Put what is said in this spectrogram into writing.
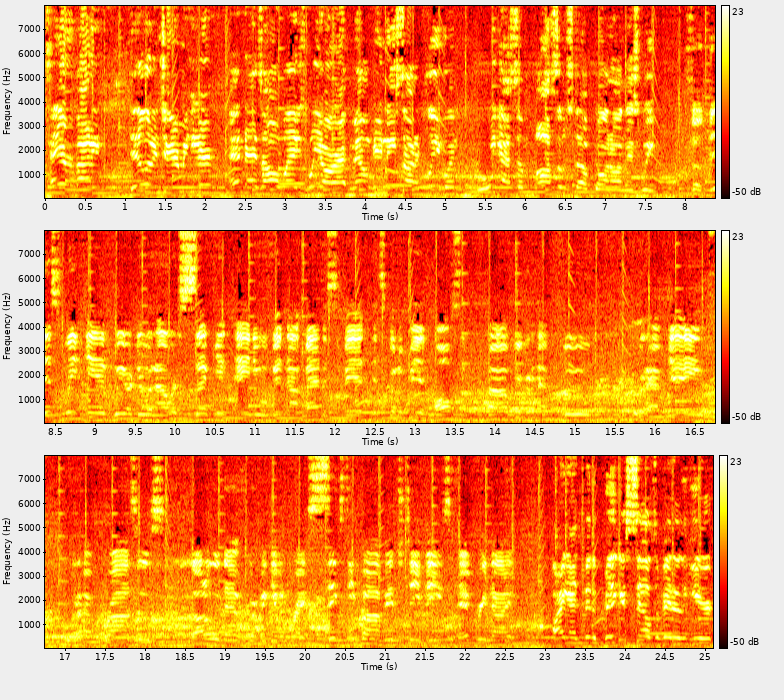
Hey everybody, Dylan and Jeremy here, and as always, we are at Mountain View Nissan in Cleveland, we got some awesome stuff going on this week. So this weekend we are doing our second annual Midnight Madness event. It's going to be an awesome time. We're going to have food, we're going to have games, we're going to have prizes. Not only that, we're going to be giving away 65-inch TVs every night. All right, guys, be the biggest sales event of the year.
